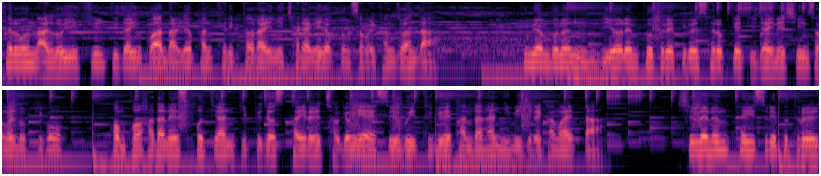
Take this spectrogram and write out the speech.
새로운 알로이 휠 디자인과 날렵한 캐릭터 라인이 차량의 역동성을 강조한다. 후면부는 리어램프 그래픽을 새롭게 디자인해 시인성을 높이고 범퍼 하단에 스포티한 디퓨저 스타일을 적용해 SUV 특유의 단단한 이미지를 강화했다. 실내는 페이스리프트를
